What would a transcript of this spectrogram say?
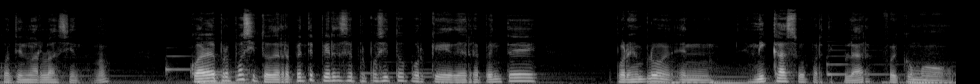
continuarlo haciendo, ¿no? ¿Cuál es el propósito? De repente pierdes el propósito porque de repente, por ejemplo, en, mi caso particular, fue como,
